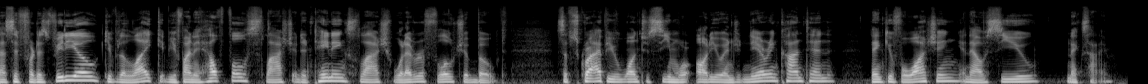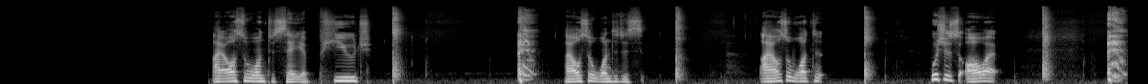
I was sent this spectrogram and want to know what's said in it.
That's it for this video. Give it a like if you find it helpful, slash entertaining, slash whatever floats your boat. Subscribe if you want to see more audio engineering content. Thank you for watching, and I'll see you next time. I also want to say a huge. I also wanted to. I also want to. Which is all I.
